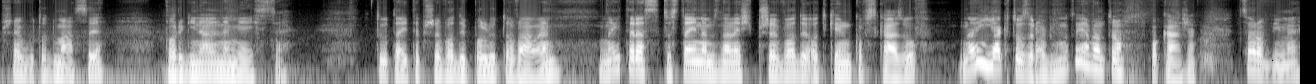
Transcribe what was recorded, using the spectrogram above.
przewód od masy w oryginalne miejsce. Tutaj te przewody polutowałem. No i teraz zostaje nam znaleźć przewody od kierunkowskazów. No i jak to zrobić? No to ja Wam to pokażę. Co robimy?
